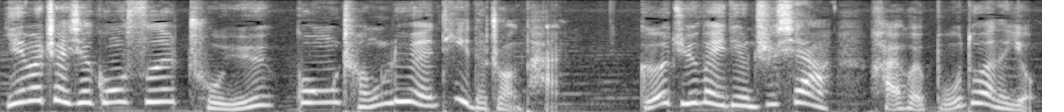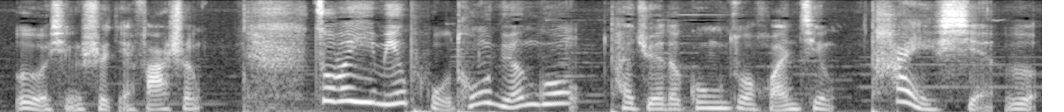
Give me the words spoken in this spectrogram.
因为这些公司处于攻城略地的状态，格局未定之下，还会不断的有恶性事件发生。作为一名普通员工，他觉得工作环境太险恶。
